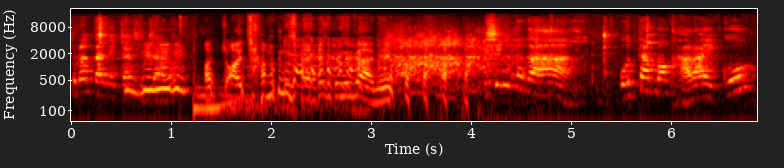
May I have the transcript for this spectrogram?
졸았다니까 진짜로. 아, 저- 아, 잠은 자야 되는 거 아니에요? 신부가 옷 한 번 갈아입고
